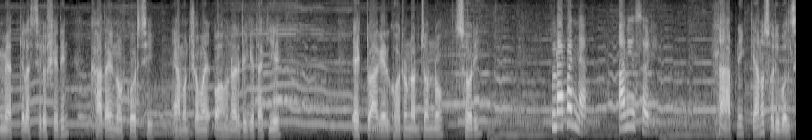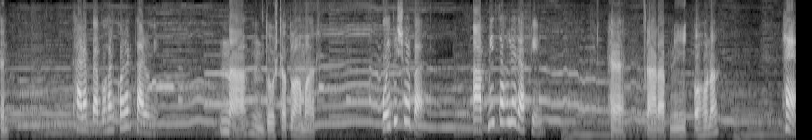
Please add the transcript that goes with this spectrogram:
ম্যাথ ক্লাস ছিল সেদিন খাতায় নোট করছি। এমন সময় অহনার দিকে তাকিয়ে একটু আগের ঘটনার জন্য সরি। ব্যাপার না আমিও সরি। আপনি কেন সরি বলছেন? খারাপ ব্যবহার করার কারণে। না দোষটা তো আমার। ওই বিষয় বাদ আপনি তাহলে রাফিন। হ্যাঁ আর আপনি অহনা? হ্যাঁ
